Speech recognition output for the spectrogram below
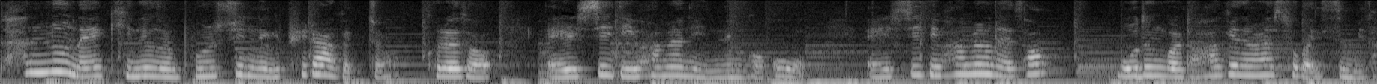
한눈에 기능을 볼 수 있는 게 필요하겠죠. 그래서 LCD 화면이 있는 거고 LCD 화면에서 모든 걸 다 확인을 할 수가 있습니다.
